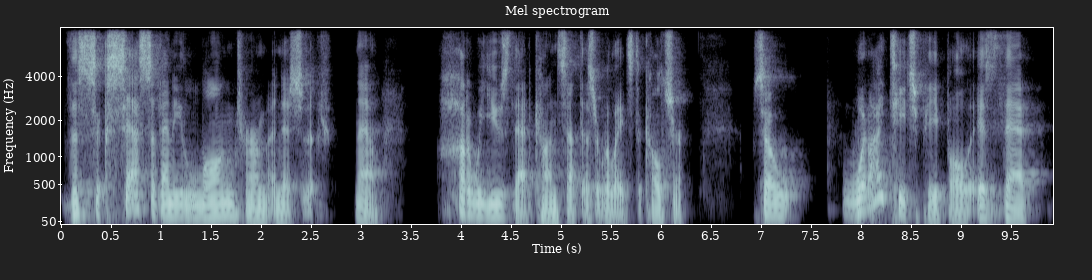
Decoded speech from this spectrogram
the success of any long term initiative. Now, how do we use that concept as it relates to culture? So, what I teach people is that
